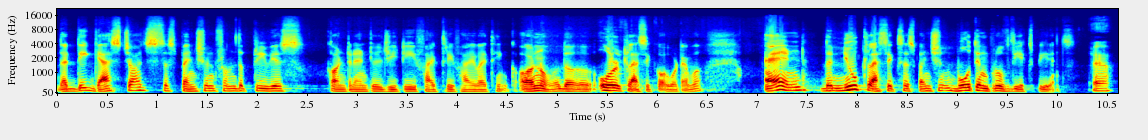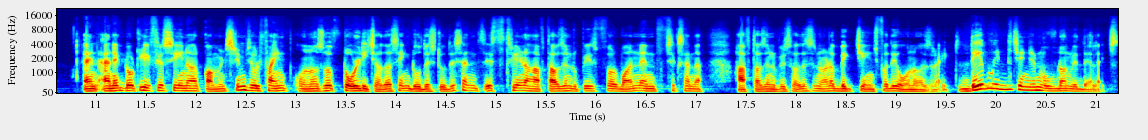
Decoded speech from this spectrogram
that the gas charge suspension from the previous Continental GT 535, I think, or no, the old classic or whatever, and the new classic suspension both improve the experience. Yeah. And anecdotally, if you see in our comment streams, you'll find owners who have told each other saying, do this, do this, and it's three and a half thousand rupees for one and six and a half thousand rupees for this. is not a big change for the owners, right? They've made the change and moved on with their lives.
